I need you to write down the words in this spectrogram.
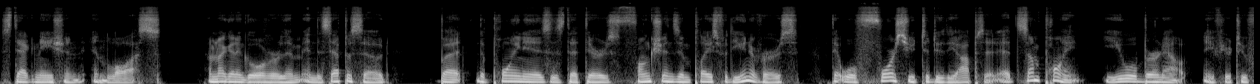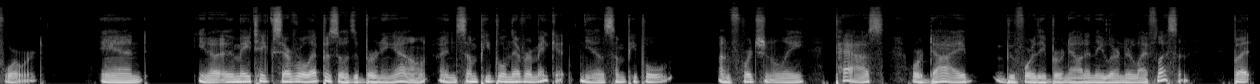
stagnation, and loss. I'm not going to go over them in this episode, but the point is, is that there's functions in place for the universe that will force you to do the opposite. At some point, you will burn out if you're too forward. And, you know, it may take several episodes of burning out, and some people never make it. You know, some people unfortunately pass or die before they burn out and they learn their life lesson. But,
